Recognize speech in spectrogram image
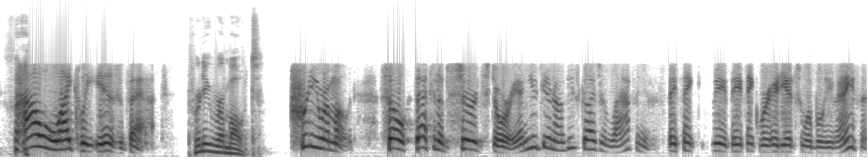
How likely is that? Pretty remote. Pretty remote. So that's an absurd story, and you do know these guys are laughing at us. They think they, they think we're idiots and will believe anything.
